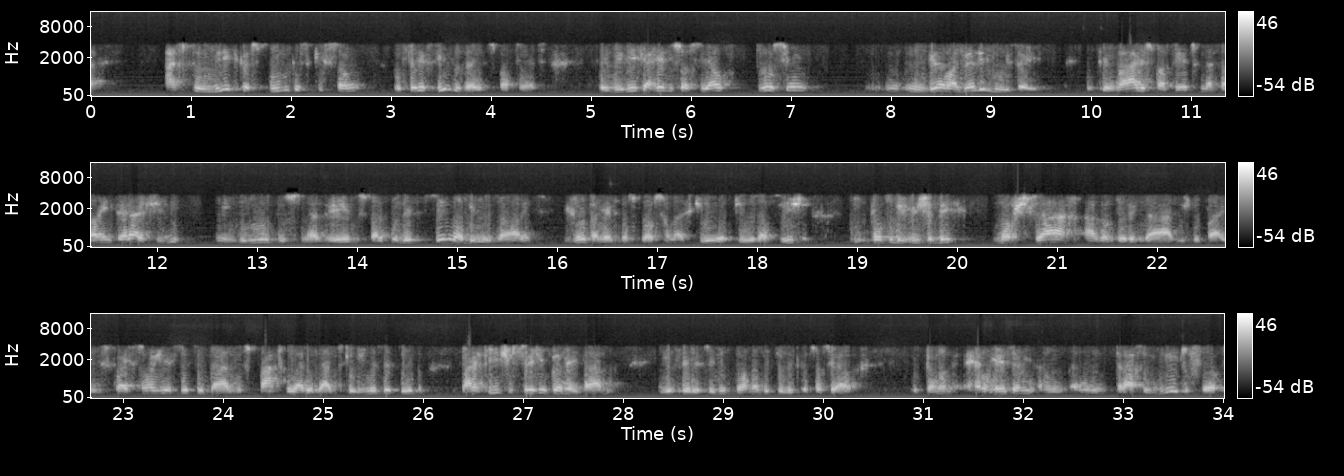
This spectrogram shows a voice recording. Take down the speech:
às políticas públicas que são oferecidas a esses pacientes. Eu diria que a rede social trouxe um, um, uma grande luz aí, porque vários pacientes começaram a interagir em grupos, nas redes, para poder se mobilizarem, juntamente com os profissionais que, que os assistem, do ponto de vista de mostrar às autoridades do país quais são as necessidades, as particularidades que eles necessitam, para que isso seja implementado e oferecido em forma de política social. Então, realmente é um, é um é traço muito forte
